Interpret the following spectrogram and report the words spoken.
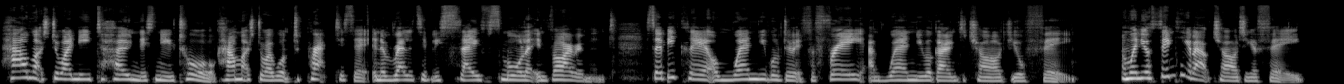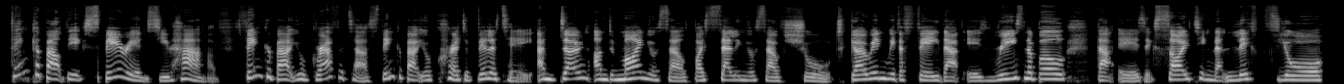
how much do I need to hone this new talk? How much do I want to practice it in a relatively safe, smaller environment? So be clear on when you will do it for free and when you are going to charge your fee. And when you're thinking about charging a fee, think about the experience you have. Think about your gravitas. Think about your credibility and don't undermine yourself by selling yourself short. Go in with a fee that is reasonable, that is exciting, that lifts your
